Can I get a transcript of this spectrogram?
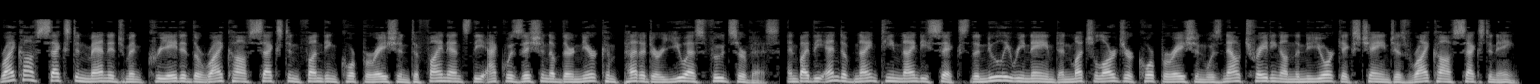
Rykoff-Sexton Management created the Rykoff-Sexton Funding Corporation to finance the acquisition of their near competitor U.S. Food Service, and by the end of 1996 the newly renamed and much larger corporation was now trading on the New York Exchange as Rykoff-Sexton Inc.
